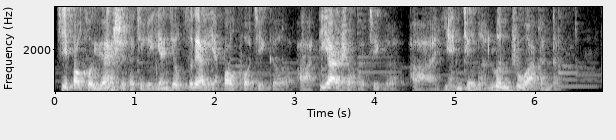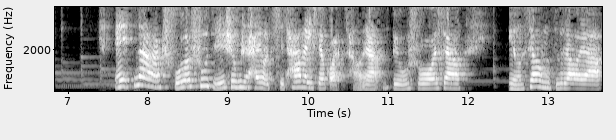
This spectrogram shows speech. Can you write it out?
既包括原始的这个研究资料，也包括这个啊第二手的这个啊研究的论著啊等等。哎，那除了书籍，是不是还有其他的一些馆藏呀？比如说像。影像资料呀，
